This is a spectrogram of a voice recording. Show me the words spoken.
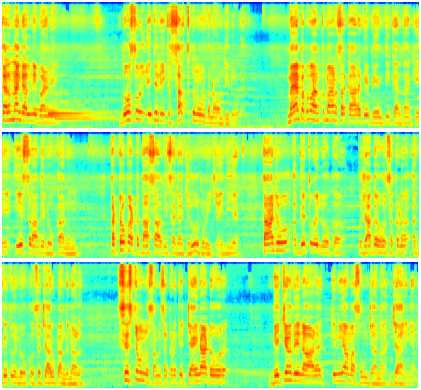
ਕਰਨ ਨਾਲ ਗੱਲ ਨਹੀਂ ਬਣਨੀ। ਦੋਸਤੋ, ਇਹਦੇ ਲਈ ਇੱਕ ਸਖਤ ਕਾਨੂੰਨ ਬਣਾਉਣ ਦੀ ਲੋੜ ਹੈ। ਮੈਂ ਭਗਵੰਤ ਮਾਨ ਸਰਕਾਰ ਅੱਗੇ ਬੇਨਤੀ ਕਰਦਾ ਕਿ ਇਸ ਤਰ੍ਹਾਂ ਦੇ ਲੋਕਾਂ ਨੂੰ ਘੱਟੋ ਘੱਟ 10 ਸਾਲ ਦੀ ਸਜ਼ਾ ਜ਼ਰੂਰ ਹੋਣੀ ਚਾਹੀਦੀ ਹੈ, ਤਾਂ ਜੋ ਅੱਗੇ ਤੋਂ ਇਹ ਲੋਕ ਉਜਾਗਰ ਹੋ ਸਕਣ, ਅੱਗੇ ਤੋਂ ਇਹ ਲੋਕ ਸੁਚਾਰੂ ਢੰਗ ਨਾਲ ਸਿਸਟਮ ਨੂੰ ਸਮਝ ਸਕਣ ਕਿ ਚਾਈਨਾ ਡੋਰ ਵੇਚਣ ਦੇ ਨਾਲ ਕਿੰਨੀਆਂ ਮਾਸੂਮ ਜਾਨਾਂ ਜਾ ਰਹੀਆਂ ਨੇ।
